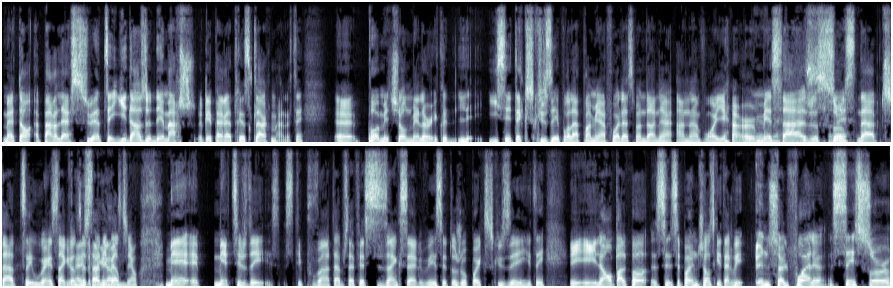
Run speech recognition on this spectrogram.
mettons, par la suite, il est dans une démarche réparatrice, clairement. là. Euh, pas Mitchell Miller. Écoute, il s'est excusé pour la première fois la semaine dernière en envoyant un message sur. Snapchat tu sais, ou Instagram, ça dépend des versions. Mais, euh, mais tu sais, je dire, c'est épouvantable. Ça fait six ans que c'est arrivé, c'est toujours pas excusé. Et, et là, on parle pas, c'est pas une chose qui est arrivée une seule fois. là. C'est sur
